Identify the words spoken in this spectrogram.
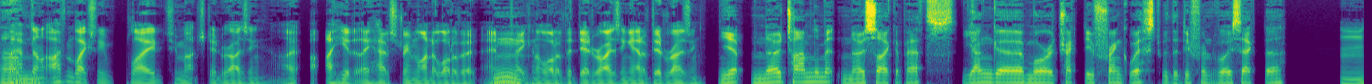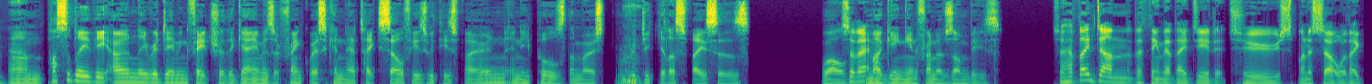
I have Um, done. I haven't actually played too much Dead Rising. I I hear that they have streamlined a lot of it and Hmm. taken a lot of the Dead Rising out of Dead Rising. Yep, no time limit, no psychopaths. Younger, more attractive Frank West with a different voice actor. Mm. Um, possibly the only redeeming feature of the game is that Frank West can now take selfies with his phone and he pulls the most ridiculous faces while So that- mugging in front of zombies. So have they done the thing that they did to Splinter Cell, where they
